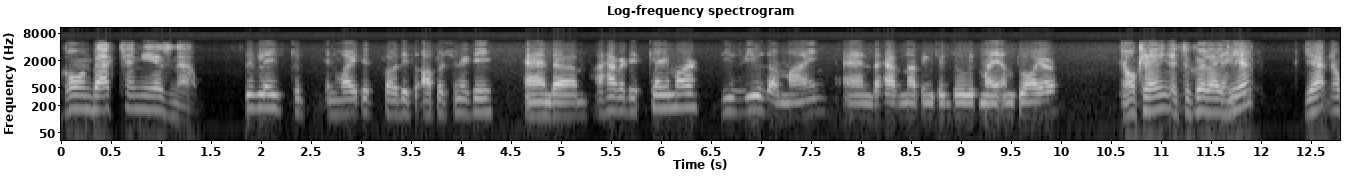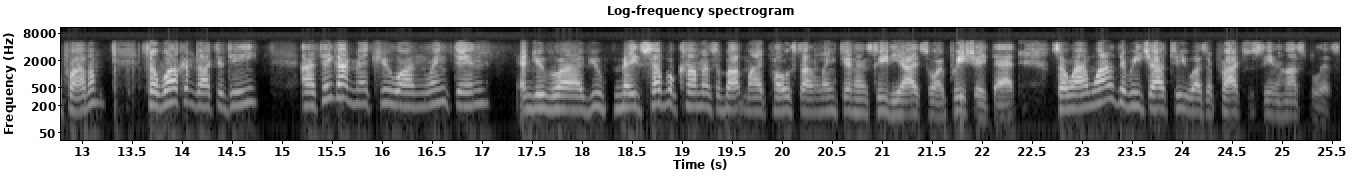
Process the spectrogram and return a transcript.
going back 10 years now. Privileged to be invited for this opportunity. And um, I have a disclaimer these views are mine and have nothing to do with my employer. Okay, it's a good idea. Yeah, no problem. So, welcome, Dr. D. I think I met you on LinkedIn and you've uh, you've made several comments about my post on LinkedIn and CDI, so I appreciate that. So I wanted to reach out to you as a practicing hospitalist.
